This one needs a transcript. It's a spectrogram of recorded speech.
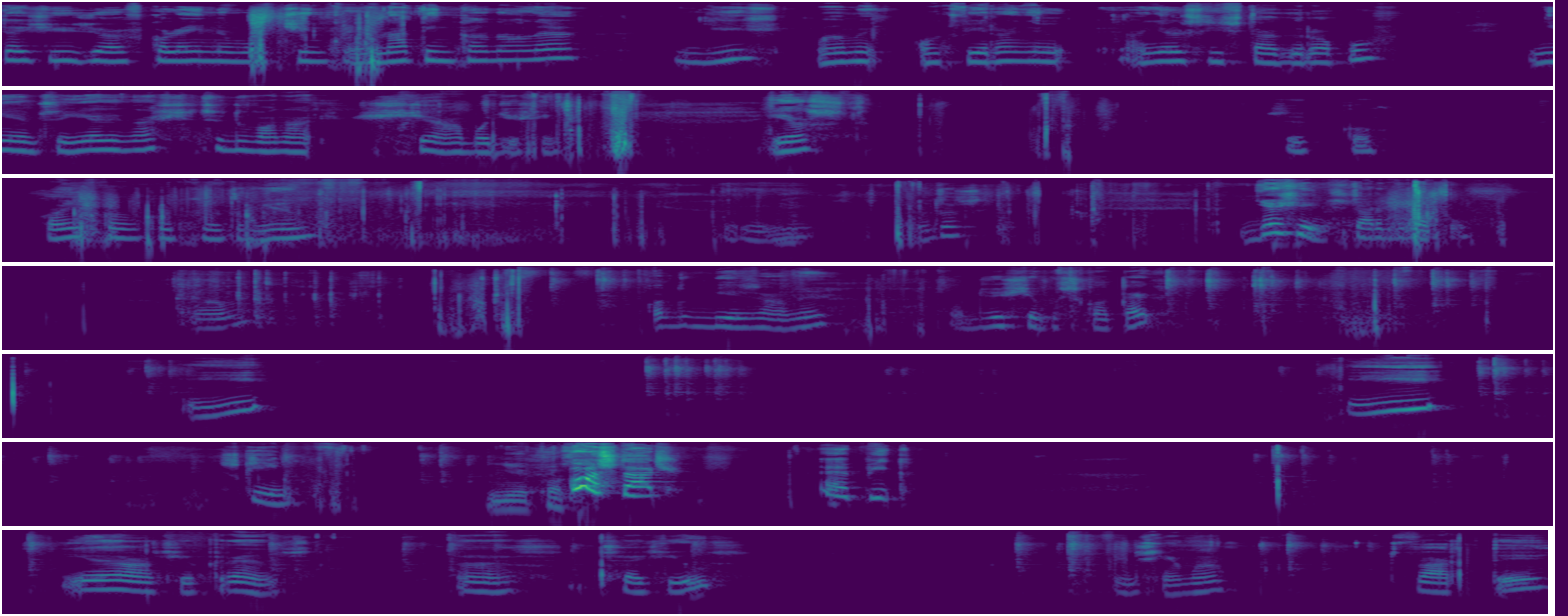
Witajcie w kolejnym odcinku na tym kanale. Dziś mamy otwieranie anielskich stardropów. Nie wiem czy 11 czy 12 albo 10. Jest. Szybko. Koniec konkursu to wiem. No to czekaj. 10 stardropów. Mam. Odbierzamy. O 200 błyskotek. I i skin. Nie, po Postać! Epic. Ja cię kręcę. Raz, trzeci już. Już nie ma. Czwarty.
